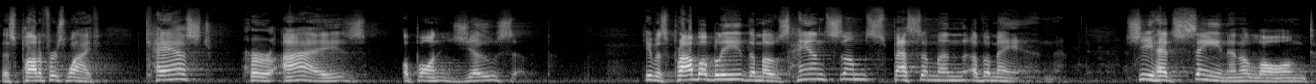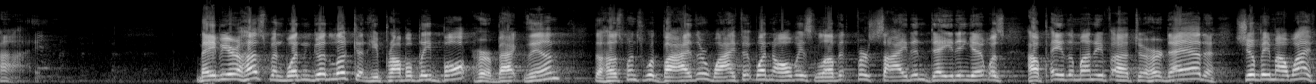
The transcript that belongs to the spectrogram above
this Potiphar's wife, cast her eyes upon Joseph. He was probably the most handsome specimen of a man she had seen in a long time. Maybe her husband wasn't good looking. He probably bought her back then. The husbands would buy their wife. It wasn't always love at first sight and dating. It was, I'll pay the money uh, to her dad and she'll be my wife.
